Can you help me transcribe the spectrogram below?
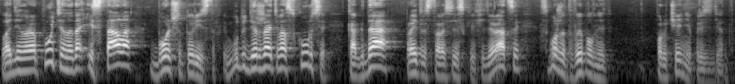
Владимира Путина, да, и стало больше туристов. И буду держать вас в курсе, когда правительство Российской Федерации сможет выполнить поручение президента.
